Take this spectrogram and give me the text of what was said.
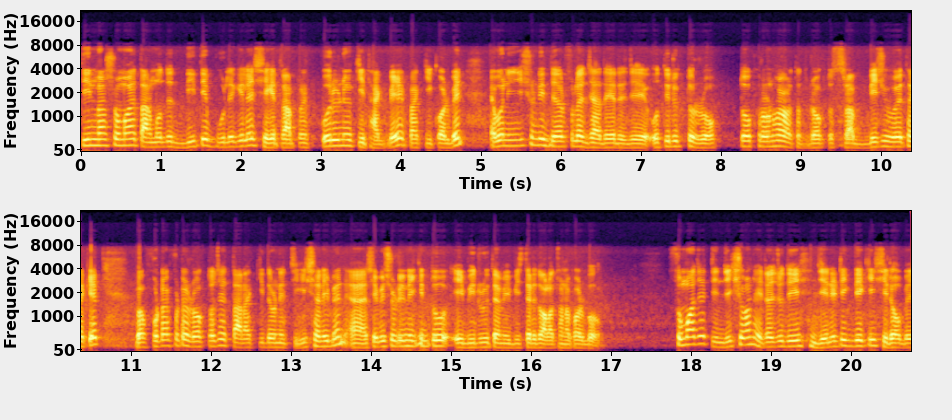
তিন মাস সময়, তার মধ্যে দিতে ভুলে গেলে সেক্ষেত্রে আপনার করণীয় কি থাকবে বা কি করবেন? এবং ইঞ্জেকশনটি দেওয়ার ফলে যাদের যে অতিরিক্ত রক্তক্ষরণ হয়, অর্থাৎ রক্তস্রাব বেশি হয়ে থাকে বা ফোটায় ফোটায় রক্ত আছে তারা কি ধরনের চিকিৎসা নেবেন? সে বিষয়টি নিয়ে কিন্তু এই ভিডিওতে আমি বিস্তারিত আলোচনা করব। সোমাজেট ইঞ্জেকশন এটা যদি জেনেটিক দেখি, সেটা হবে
